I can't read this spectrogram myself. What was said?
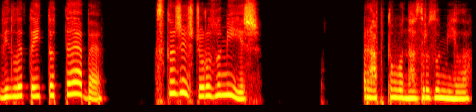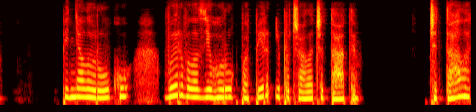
він летить до тебе. Скажи, що розумієш. Раптом вона зрозуміла, підняла руку, вирвала з його рук папір і почала читати. Читала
